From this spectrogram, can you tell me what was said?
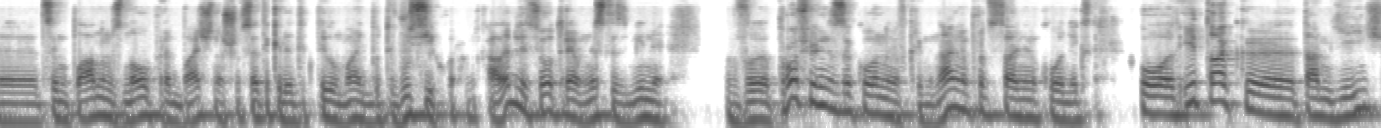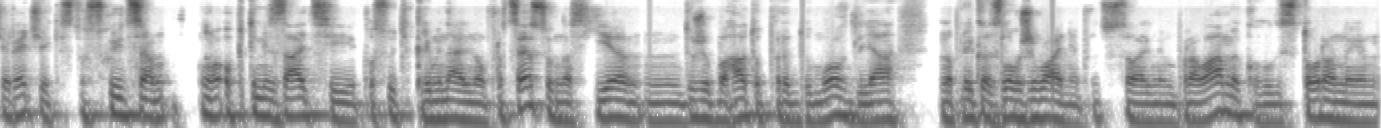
е, цим планом знову передбачено, що все таки детективи мають бути в усіх органах. Але для цього треба внести зміни в профільні закони, в кримінально-процесуальний кодекс. От і так там є інші речі, які стосуються ну, оптимізації по суті кримінального процесу. У нас є дуже багато передумов для, наприклад, зловживання процесуальними правами, коли сторони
